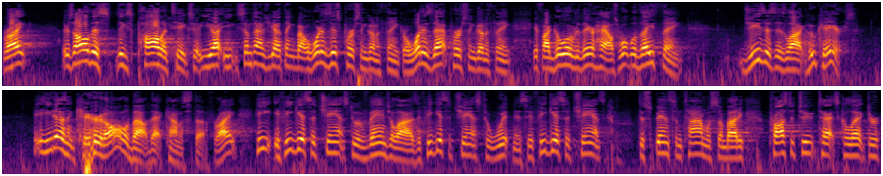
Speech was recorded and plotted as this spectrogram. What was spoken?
Right? There's all this, these politics. You, you, sometimes you gotta think about, what is this person gonna think? Or what is that person gonna think? If I go over to their house, what will they think? Jesus is like, who cares? He doesn't care at all about that kind of stuff, right? He, if he gets a chance to evangelize, if he gets a chance to witness, if he gets a chance to spend some time with somebody, prostitute, tax collector,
